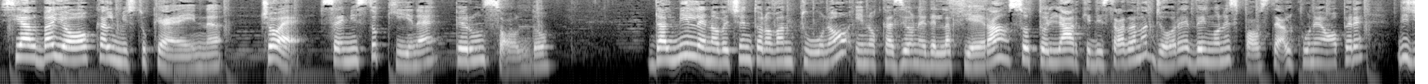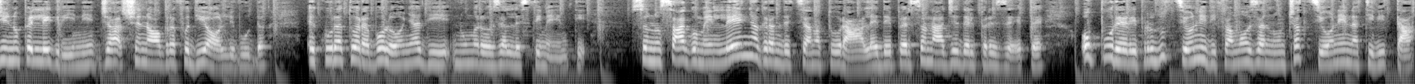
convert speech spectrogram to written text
si al baiocca al mistuchein, cioè sei mistocchine per un soldo. Dal 1991, in occasione della fiera, sotto gli archi di Strada Maggiore vengono esposte alcune opere di Gino Pellegrini, già scenografo di Hollywood e curatore a Bologna di numerosi allestimenti sono sagome in legno a grandezza naturale dei personaggi del presepe, oppure riproduzioni di famose annunciazioni in attività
